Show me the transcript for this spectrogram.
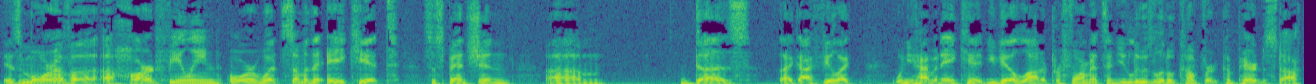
is more of a, a hard feeling, or what some of the A kit suspension um, does. Like I feel like when you have an A kit, you get a lot of performance and you lose a little comfort compared to stock.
